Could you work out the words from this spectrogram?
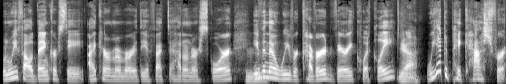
when we filed bankruptcy, I can remember the effect it had on our score. Mhm. Even though we recovered very quickly, yeah, we had to pay cash for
